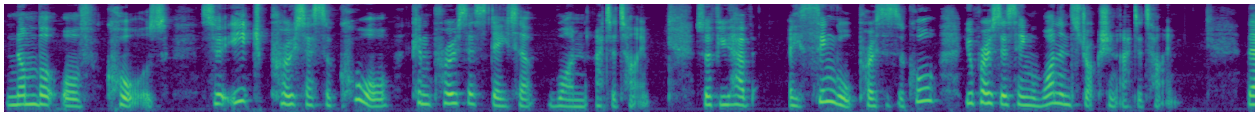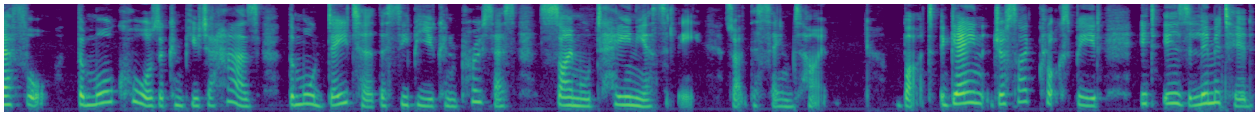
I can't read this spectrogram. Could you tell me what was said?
Number of cores. So each processor core can process data one at a time. So if you have a single processor core, you're processing one instruction at a time. Therefore, the more cores a computer has, the more data the CPU can process simultaneously, so at the same time. But again, just like clock speed, it is limited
